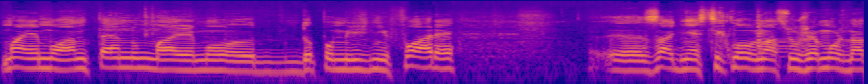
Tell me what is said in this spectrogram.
Маємо антенну, маємо допоміжні фари. Е, Заднє стекло у нас вже можна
